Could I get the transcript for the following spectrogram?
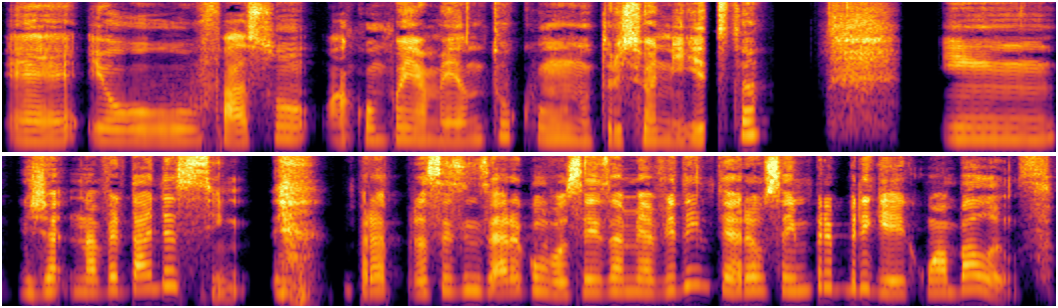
é, eu faço acompanhamento com um nutricionista. Em, já, na verdade, assim, para ser sincera com vocês, a minha vida inteira eu sempre briguei com a balança.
